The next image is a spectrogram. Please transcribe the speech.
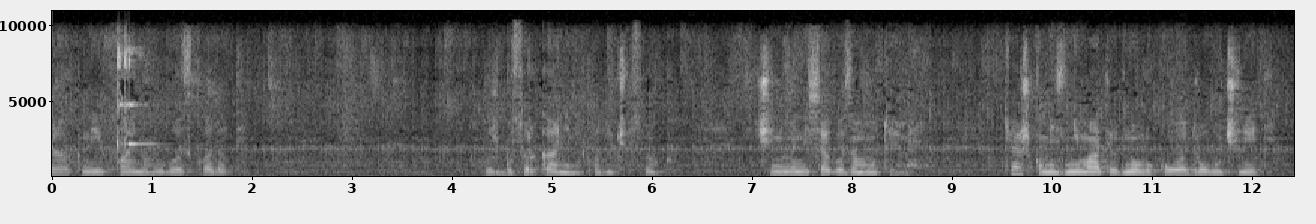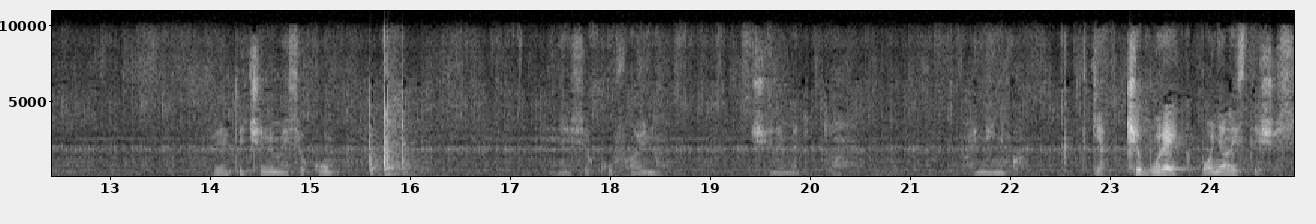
Сяк не файного вискладати. Лиш бо не кладу чеснок. Чи не мені сяго замотуємо. Тяжко мені знімати одну руку, а другу чинити. Видите, чи не сяку? Не сяку файну. Чинимо тут. то. Файненько. Таке чебурек, поняли сте щось?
